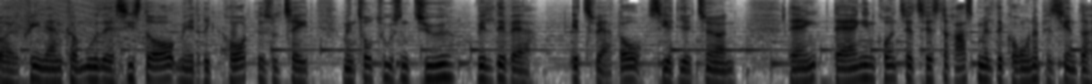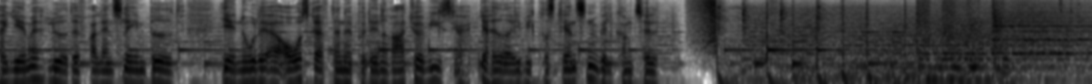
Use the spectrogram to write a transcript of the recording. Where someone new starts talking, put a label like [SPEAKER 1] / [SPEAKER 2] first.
[SPEAKER 1] Royal Greenland kom ud af sidste år med et rekordresultat, men 2020 vil det være et svært år, siger direktøren. Der er, ingen, der er ingen grund til at teste raskmeldte coronapatienter herhjemme, lyder det fra landslægembedet. Det er nogle af overskrifterne på denne radioavis. Jeg hedder Evie Christiansen. Velkommen til.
